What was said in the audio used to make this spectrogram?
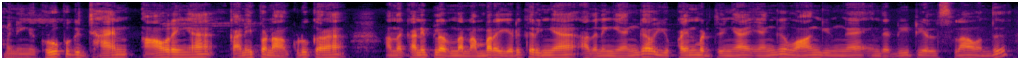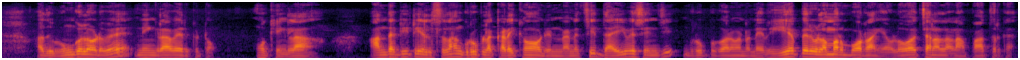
நீங்கள் குரூப்புக்கு ஜாயின் ஆகிறீங்க கணிப்பை நான் கொடுக்குறேன். அந்த கணிப்பில் இருந்த நம்பரை எடுக்கிறீங்க. அதை நீங்கள் எங்கே பயன்படுத்துவீங்க? எங்கே வாங்குவீங்க? இந்த டீட்டெயில்ஸ்லாம் வந்து அது உங்களோடவே நீங்களாகவே இருக்கட்டும். ஓகேங்களா? அந்த டீட்டெயில்ஸ்லாம் குரூப்பில் கிடைக்கும் அப்படின்னு நினச்சி தயவு செஞ்சு குரூப்புக்கு வர வேண்டாம். நிறைய பேர் விளம்பரம் போடுறாங்க. எவ்வளவோ சேனலில் நான் பார்த்துருக்கேன்.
